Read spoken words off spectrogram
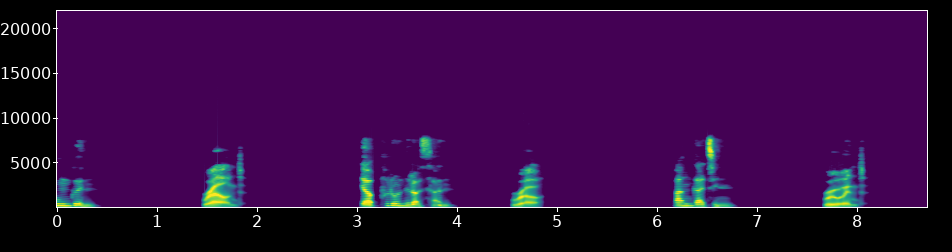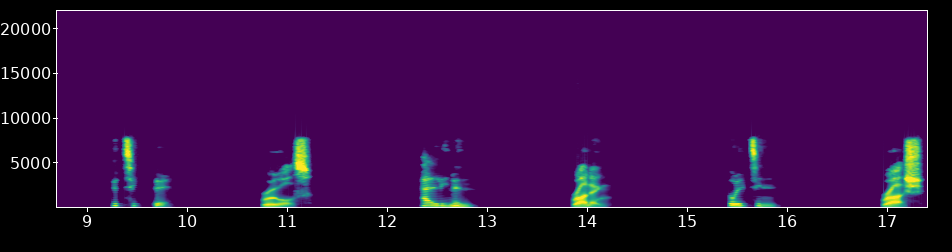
둥근, round, 옆으로 늘어선, row, 망가진, ruined, 규칙들, rules, 달리는, running, 돌진, rush,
